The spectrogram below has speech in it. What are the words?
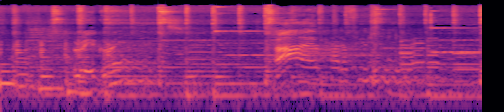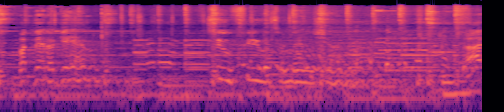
Regrets, I've But then again, too few to mention. I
